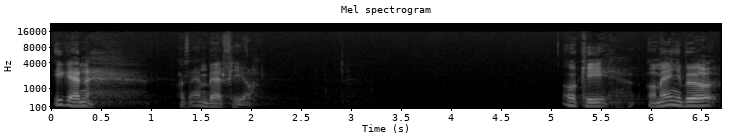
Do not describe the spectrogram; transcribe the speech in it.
Igen, az ember fia, aki a mennyből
